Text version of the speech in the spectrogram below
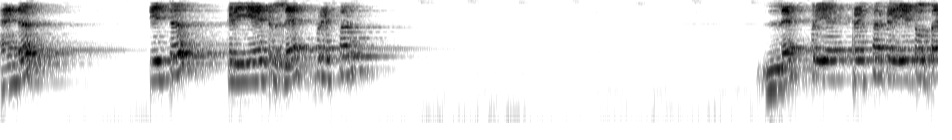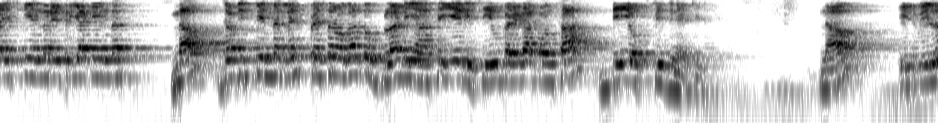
And it create less pressure less pressure create होता है इसके अंदर एट्रिया के अंदर। नाउ जब इसके अंदर लेस प्रेशर होगा तो ब्लड यहाँ से ये रिसीव करेगा कौन सा? Deoxygenated now, it will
